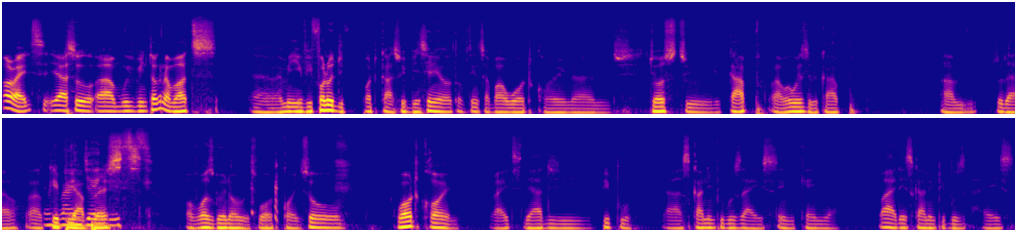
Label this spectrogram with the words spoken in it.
All right. Yeah. So um, we've been talking about. Uh, I mean, if you follow the podcast, we've been saying a lot of things about WorldCoin, and just to recap, I always recap, um, so that I'll keep you abreast of what's going on with WorldCoin. So, WorldCoin, right? They are the people that are scanning people's eyes in Kenya. Why are they scanning people's eyes?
